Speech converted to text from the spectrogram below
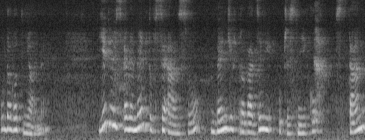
udowodnione. Jednym z elementów seansu będzie wprowadzenie uczestników w stan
